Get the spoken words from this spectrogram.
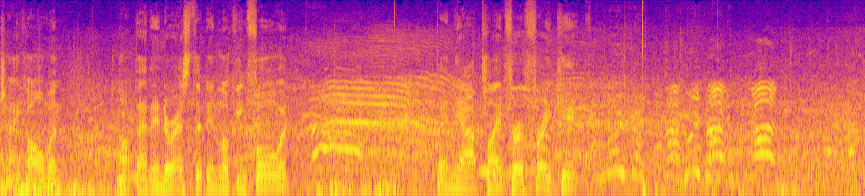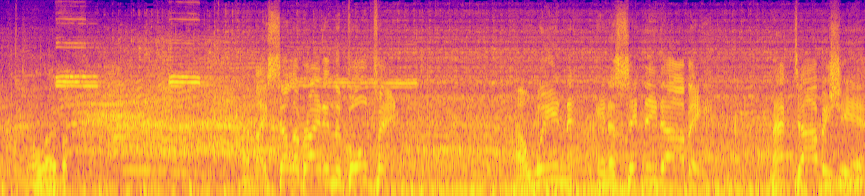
Jake Hollman not that interested in looking forward. Beñat played for a free kick. all over. And they celebrate in the bullpen. A win in a Sydney derby. Matt Derbyshire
